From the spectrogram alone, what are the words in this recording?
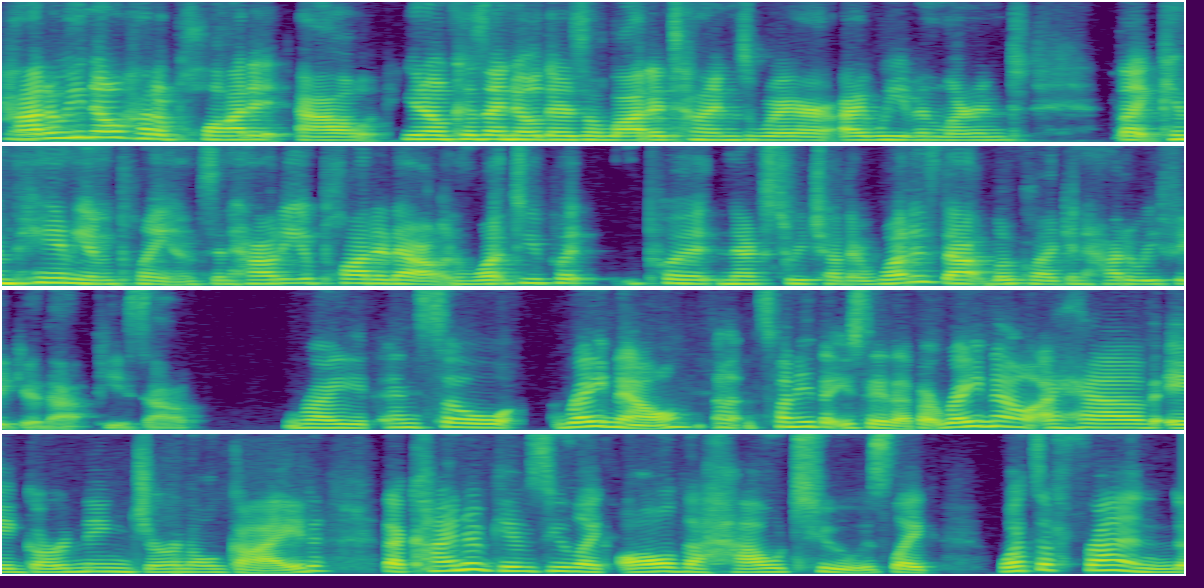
how do we know how to plot it out you know because i know there's a lot of times where i we even learned like companion plants and how do you plot it out and what do you put put next to each other what does that look like and how do we figure that piece out right and so right now uh, it's funny that you say that but right now i have a gardening journal guide that kind of gives you like all the how to's like what's a friend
